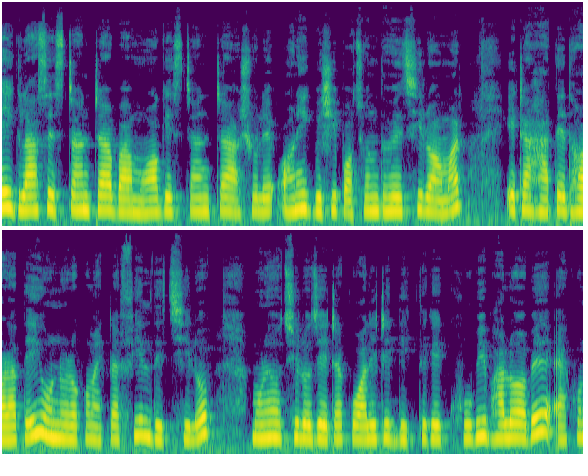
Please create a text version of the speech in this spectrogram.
এই গ্লাস স্ট্যান্ডটা বা মগ স্ট্যান্ডটা আসলে অনেক বেশি পছন্দ হয়েছিল আমার। এটা হাতে ধরাতেই অন্যরকম একটা ফিল দিচ্ছিল। মনে হচ্ছিল যে এটা কোয়ালিটির দিক থেকে খুবই ভালো হবে, এখন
